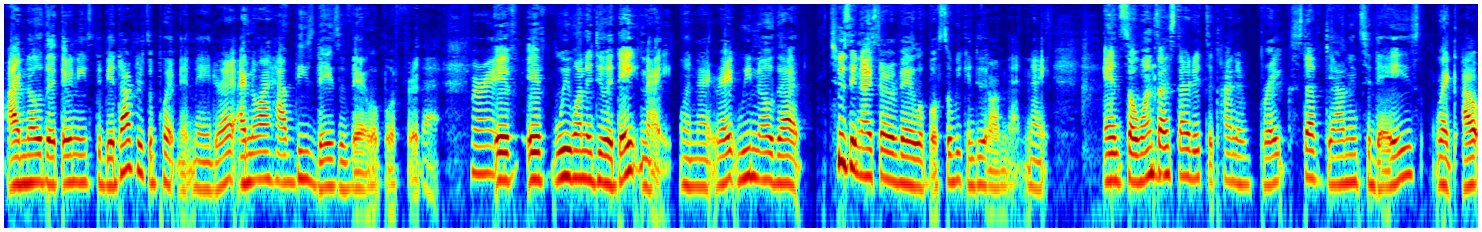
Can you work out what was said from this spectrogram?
I know that there needs to be a doctor's appointment made, right? I know I have these days available for that. Right. If if we want to do a date night one night, right? We know that Tuesday nights are available, so we can do it on that night. And so once I started to kind of break stuff down into days, like I,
